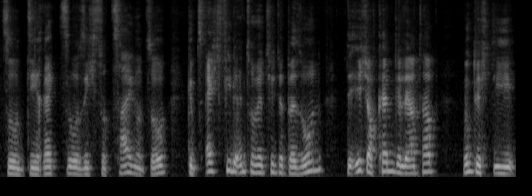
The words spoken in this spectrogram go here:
so direkt so sich so zeigen und so, gibt es echt viele introvertierte Personen, die ich auch kennengelernt habe, wirklich die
